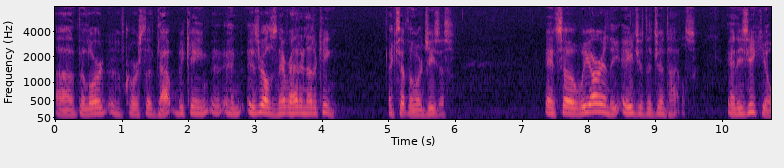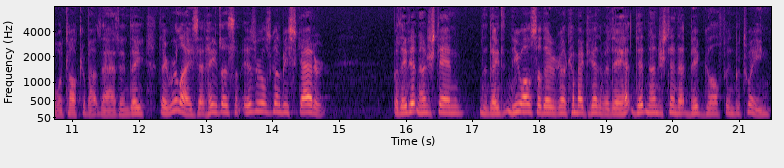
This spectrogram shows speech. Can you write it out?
Uh, the Lord, of course, that became, and Israel has never had another king except the Lord Jesus. And so we are in the age of the Gentiles. And Ezekiel will talk about that. And they, they realize that, hey, listen, Israel's going to be scattered. But they didn't understand they knew also they were going to come back together, but they didn't understand that big gulf in between,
